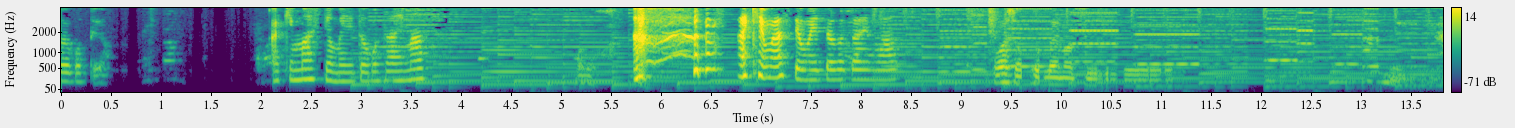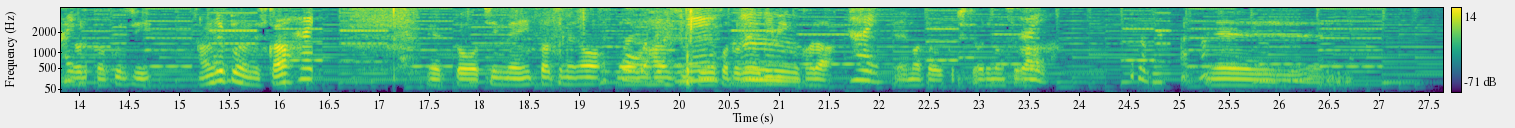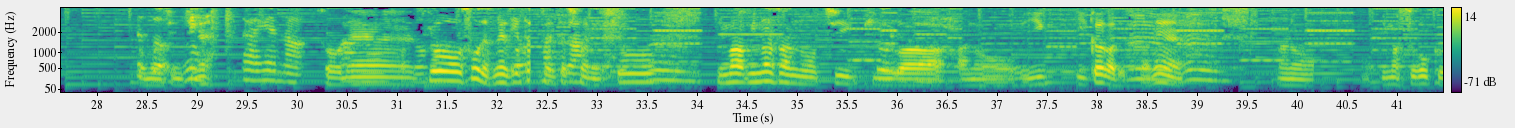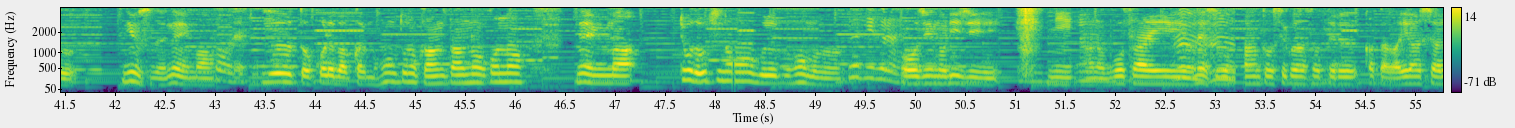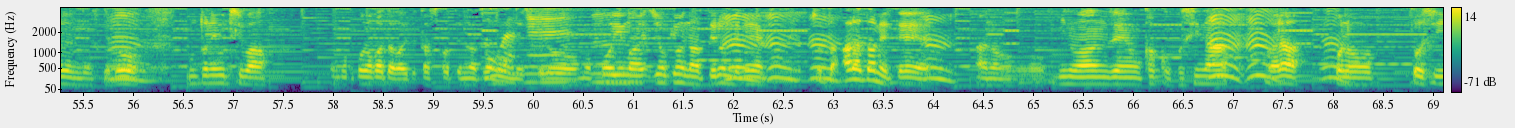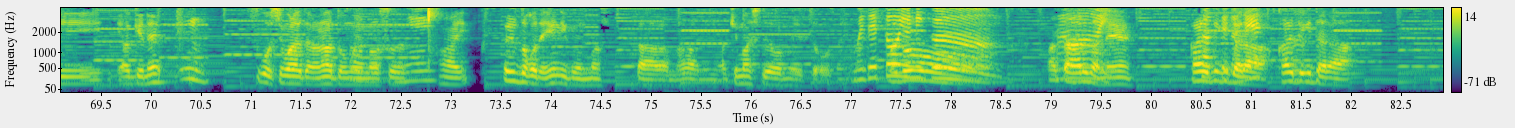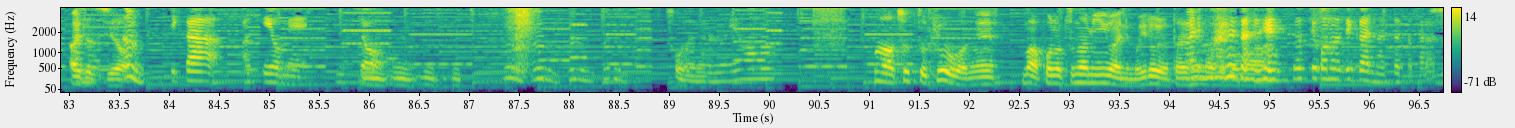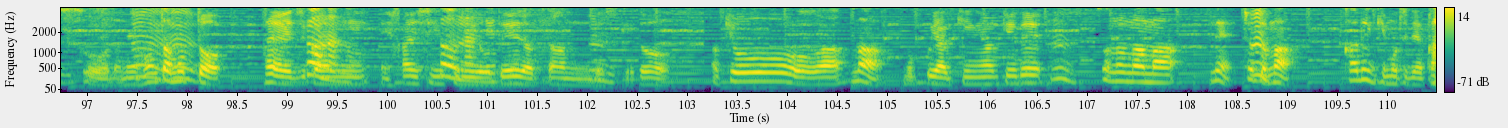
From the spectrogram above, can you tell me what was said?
そういうことよ。明けましておめでとうございます。明けましておめでとうございます。お会いしたことございます。はい夜の9時30分ですか？はい。えっと、新年一発目のライブ配信ということで、ですねリビングから、はい。えーまたお送りしておりますが、はいねえ、ちょっもうと一日ねね、大変な。そうね、今日、そうですね、確かに確かに、今日、うん。今、皆さんの地域は、ね。あのい、いかがですかね、うんうん。あの、今すごく、ニュースでね、今。ずーっとこればっかり、もう本当の簡単の、この、ね、今、ちょうどうちのグループホーム、4時ぐらい。法人の理事に、うん。あの、防災をね、すごく担当してくださってる方がいらっしゃるんですけど、うん。本当にうちは、この方がいて助かってるなと思うんですけど、そうやね。もうこういう今状況になってるんでね、うんうんちょっと改めて、うん。あの、身の安全を確保しながら、うんこの年明けね、うん。過ごしてもらえたらなと思います。すね。はい。というところで、ユニくんマスターまあ明けましておめでとうございおまめでとう、ユニくん。す。またあれだね、帰ってきたら、ね。帰ってきたら、挨拶しよう。うん。近明けおめししょう。うん。ん。ううん。うん。うん。うんうんうん。そうだね。まあちょっと今日はね、まあこの津波以外にもいろいろ大変なことが、ね。そしてこの時間になっちゃったからね。そうだね、うん本当はもっと早い時間にえ配信する予定だったんですけど、まあ今日はまあ僕夜勤明けで、うん。そのままね、ちょっとまあ、軽い気持ちで考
